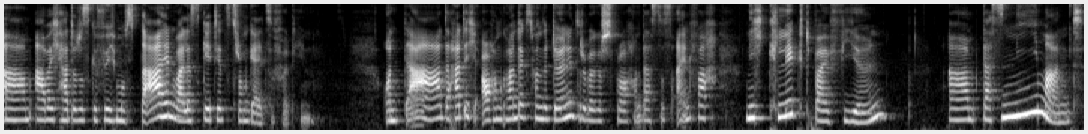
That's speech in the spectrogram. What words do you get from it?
Ähm, aber ich hatte das Gefühl, ich muss dahin, weil es geht jetzt darum, Geld zu verdienen. Und da, da hatte ich auch im Kontext von The Journey drüber gesprochen, dass das einfach nicht klickt bei vielen, ähm, dass niemand,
